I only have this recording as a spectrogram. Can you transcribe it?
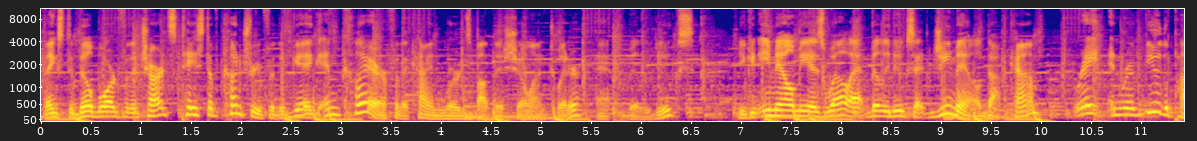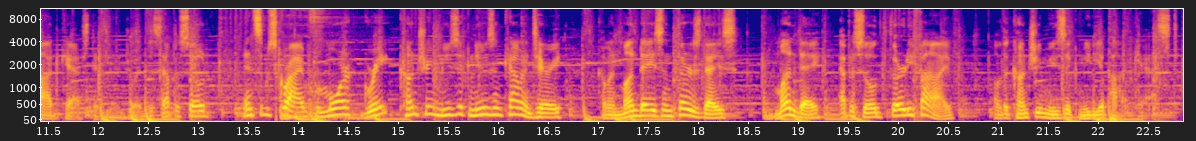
Thanks to Billboard for the charts, Taste of Country for the gig, and Claire for the kind words about this show on Twitter at Billy Dukes. You can email me as well at billydukes at gmail.com. Rate and review the podcast if you enjoyed this episode, and subscribe for more great country music news and commentary coming Mondays and Thursdays. Monday, episode 35 of the Country Music Media Podcast.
